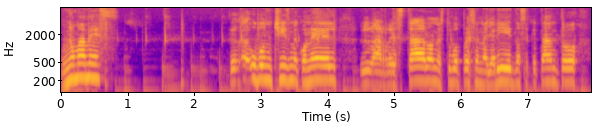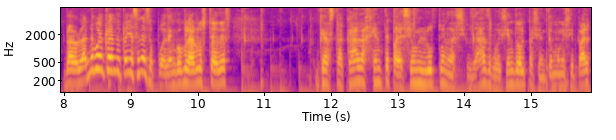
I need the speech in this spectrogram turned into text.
No mames. Hubo un chisme con él, lo arrestaron, estuvo preso en Nayarit, no sé qué tanto, bla, bla, bla. No voy a entrar en detalles en eso, pueden googlearlo ustedes. Que hasta acá la gente parecía un luto en la ciudad, güey. Siendo el presidente municipal,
